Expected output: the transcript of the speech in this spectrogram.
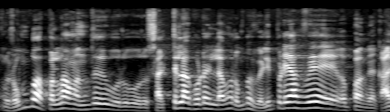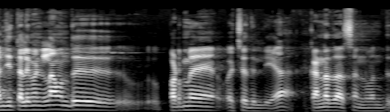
ரொம்ப அப்போல்லாம் வந்து ஒரு ஒரு சட்டிலாக கூட இல்லாமல் ரொம்ப வெளிப்படையாகவே வைப்பாங்க. காஞ்சி தலைவன்லாம் வந்து படமே வச்சது இல்லையா? கண்ணதாசன் வந்து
